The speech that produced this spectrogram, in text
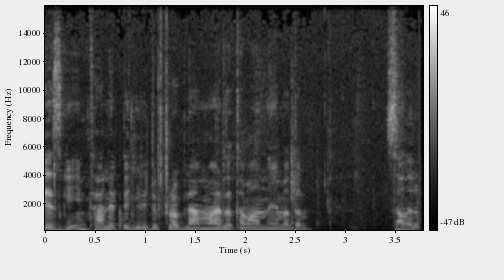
Ezgi internetle ilgili bir problem var da tam anlayamadım. Sanırım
